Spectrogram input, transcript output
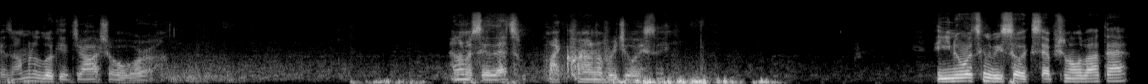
is I'm going to look at Josh O'Hora and I'm going to say, that's my crown of rejoicing. And you know what's going to be so exceptional about that?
